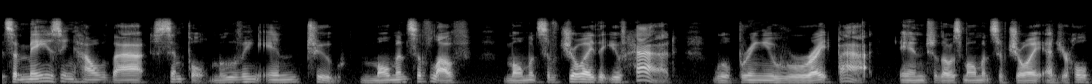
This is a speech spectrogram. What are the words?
It's amazing how that simple moving into moments of love, moments of joy that you've had, will bring you right back into those moments of joy, and your whole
